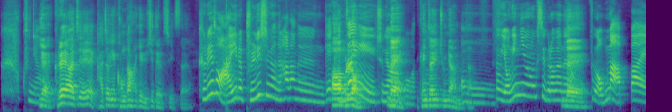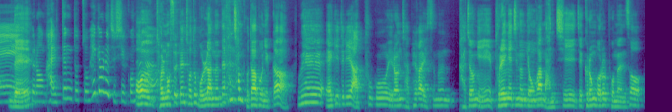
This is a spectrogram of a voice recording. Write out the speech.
그렇군요. 예, 그래야지 가정이 건강하게 유지될 수 있어요. 그래서 아이를 분리수면을 하라는 게 아, 굉장히 중요한 네, 것 같아요. 굉장히 중요합니다. 어. 그럼 영희님은 혹시 그러면은 네. 그 엄마 아빠의 네. 그런 갈등도 좀 해결해 주시곤 어, 하나요? 젊었을 땐 저도 몰랐는데 한참 보다 보니까 왜 아기들이 아프고 이런 자폐가 있으면 가정이 불행해지는 음. 경우가 많지 이제 그런 거를 보면서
